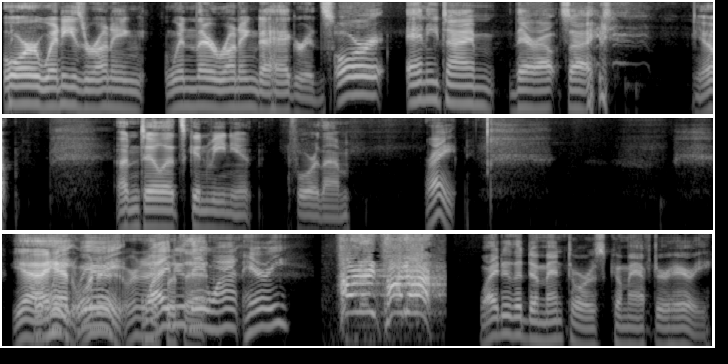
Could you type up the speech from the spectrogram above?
Or when he's running when they're running to Hagrid's. Or anytime they're outside. Yep. Until it's convenient for them. right. Yeah, But I had wait, where wait, did, wait. where did I Why put do that? they want Harry? Harry Potter! Why do the Dementors come after Harry?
